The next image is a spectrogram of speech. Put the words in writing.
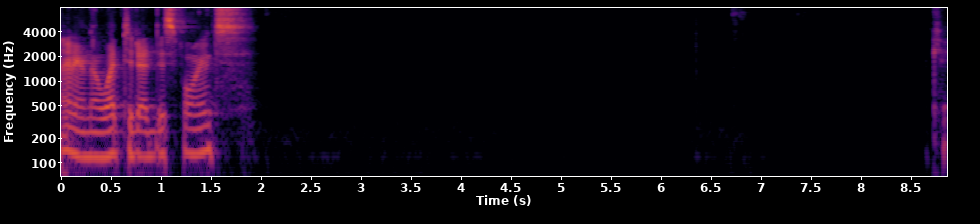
I don't know what to do at this point. Okay.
